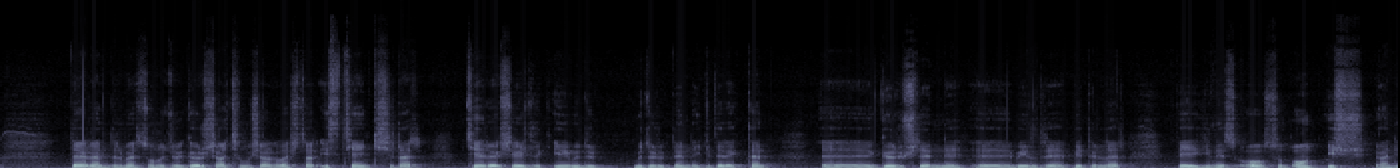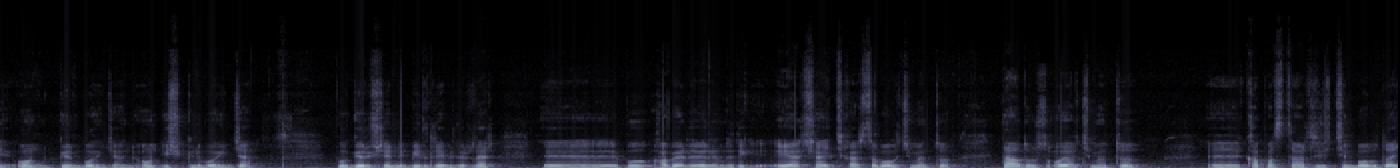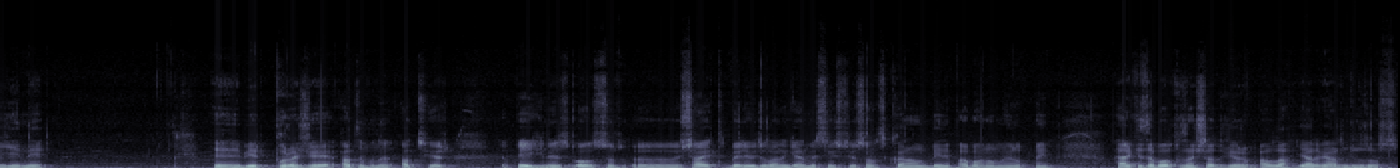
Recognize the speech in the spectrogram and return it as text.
değerlendirme sonucu görüşe açılmış arkadaşlar. İsteyen kişiler Çevre Şehircilik İl Müdür, Müdürlüklerine giderekten e, görüşlerini e, bildirebilirler. Bilginiz olsun 10 iş yani 10 gün boyunca yani 10 iş günü boyunca bu görüşlerini bildirebilirler. E, bu haber de verelim dedik. Eğer şahit çıkarsa Bolu Çimento daha doğrusu Oyak Çimento e, kapasite artışı için Bolu'da yeni e, bir projeye adımını atıyor. Bilginiz olsun. E, Şayet böyle videoların gelmesini istiyorsanız kanalımı beğenip abone olmayı unutmayın. Herkese bol kazançlar diliyorum. Allah yar ve yardımcınız olsun.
